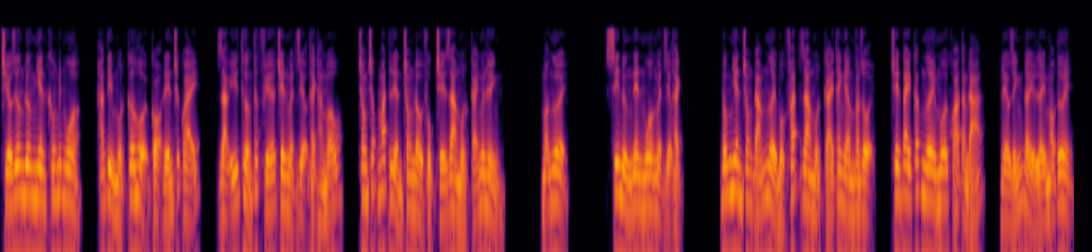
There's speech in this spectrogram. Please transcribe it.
Triều dương đương nhiên không biết mua, hắn tìm một cơ hội cọ đến trước quái, giả ý thưởng thức phía trên nguyệt diệu thạch hàng mẫu, trong chớp mắt liền trong đầu phục chế ra một cái nguyên hình. Mọi người, xin đừng nên mua nguyệt diệu thạch. Đông nhiên trong đám người buộc phát ra một cái thanh âm vang dội, trên tay các ngươi mỗi khóa tảng đá đều dính đầy lấy máu tươi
